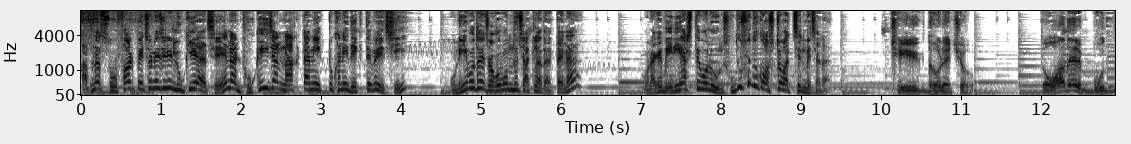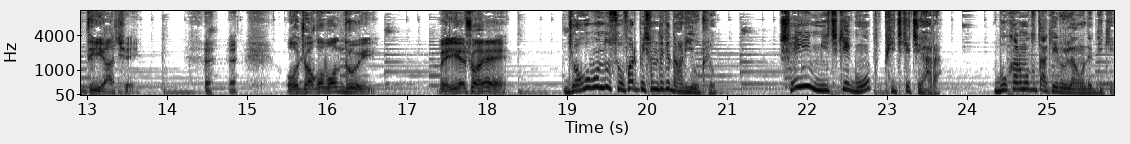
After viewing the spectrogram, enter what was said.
আপনার সোফার পেছনে যিনি লুকিয়ে আছে না ঢুকেই যার নাকটা আমি একটুখানি দেখতে পেয়েছি উনিই বোধহয় জগবন্ধু চাকলাদার তাই না? ওনাকে বেরিয়ে আসতে বলুন শুধু শুধু কষ্ট পাচ্ছেন বেচারা। ঠিক ধরেছ। তোমাদের বুদ্ধি আছে। ও জগবন্ধুই বেরিয়ে এসো হে। জগবন্ধু সোফার পেছন থেকে দাঁড়িয়ে উঠল। সেই মিচকে গোপ ফিচকে চেহারা। বোকার মতো তাকিয়ে রইল আমাদের দিকে।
